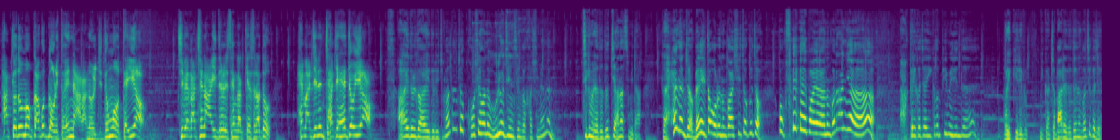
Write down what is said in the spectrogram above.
학교도 못 가고 놀이터에 나가 놀지도 못해요. 집에 갇힌 아이들을 생각해서라도 해맞이는 자제해줘요. 아이들도 아이들이지만 저 고생하는 의료진 생각하시면은 지금이라도 늦지 않았습니다 자, 해는 저 매일 떠오르는 거 아시죠 그죠 꼭 새해 봐야 하는 건 아니야 아 그리고 저 이건 비밀인데 우리끼리니까 저 말해도 되는 거지 그지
